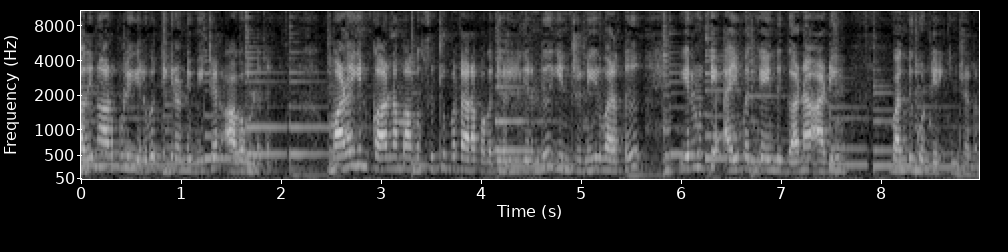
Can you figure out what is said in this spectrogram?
பதினாறு புள்ளி எழுபத்தி இரண்டு மீட்டர் ஆக உள்ளது. மழையின் காரணமாக சுற்றுவட்டார பகுதிகளில் இருந்து இன்று நீர்வரத்து இருநூத்தி ஐம்பத்தி ஐந்து கன அடி வந்து கொண்டிருக்கின்றது.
